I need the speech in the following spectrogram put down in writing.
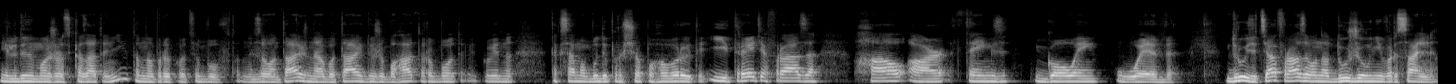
І людина може сказати, ні, там, наприклад, це був там, не завантажений або так, дуже багато роботи. Відповідно, так само буде про що поговорити. І третя фраза How are things going with? Друзі, ця фраза вона дуже універсальна.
